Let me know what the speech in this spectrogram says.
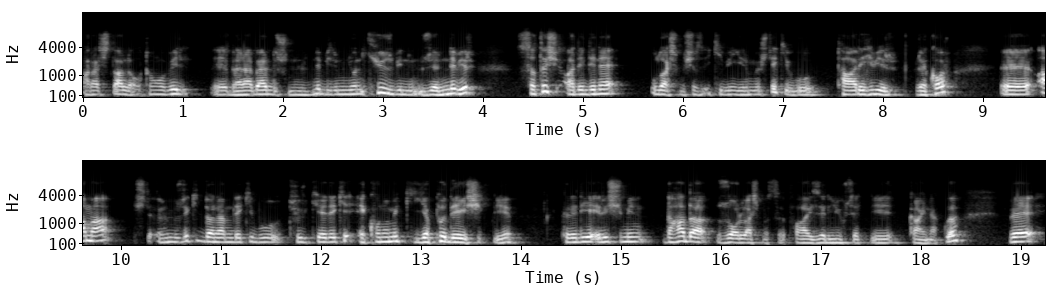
araçlarla otomobil e, beraber düşünüldüğünde 1 milyon 200 binin üzerinde bir satış adedine ulaşmışız 2023'te ki bu tarihi bir rekor. E, ama işte önümüzdeki dönemdeki bu Türkiye'deki ekonomik yapı değişikliği, krediye erişimin daha da zorlaşması, faizlerin yüksekliği kaynaklı ve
